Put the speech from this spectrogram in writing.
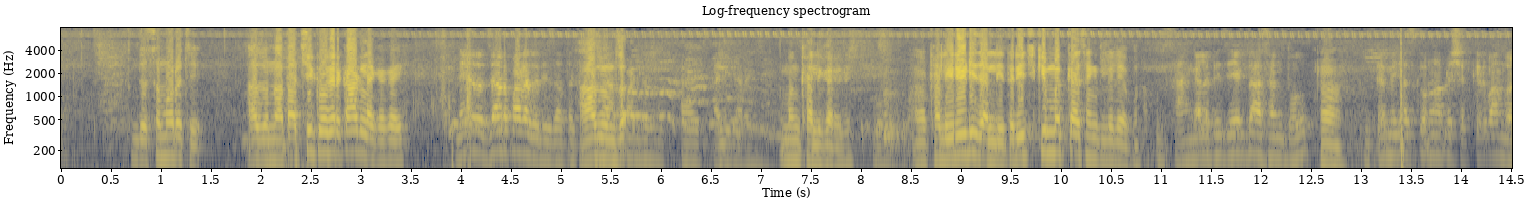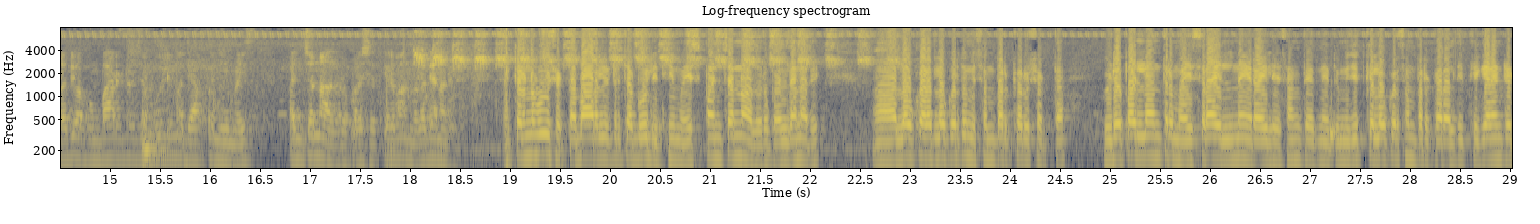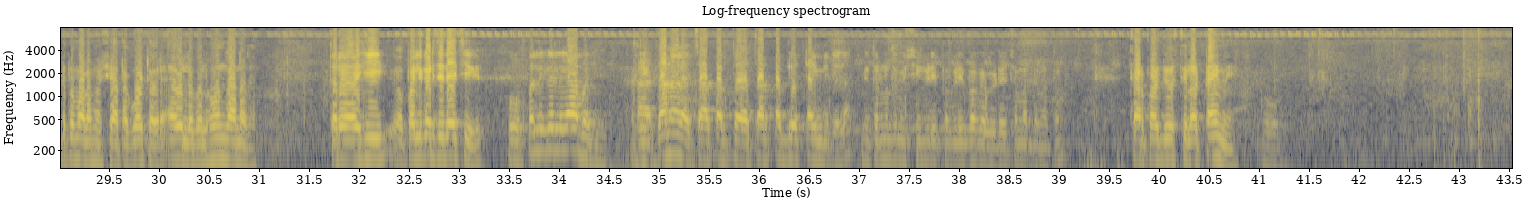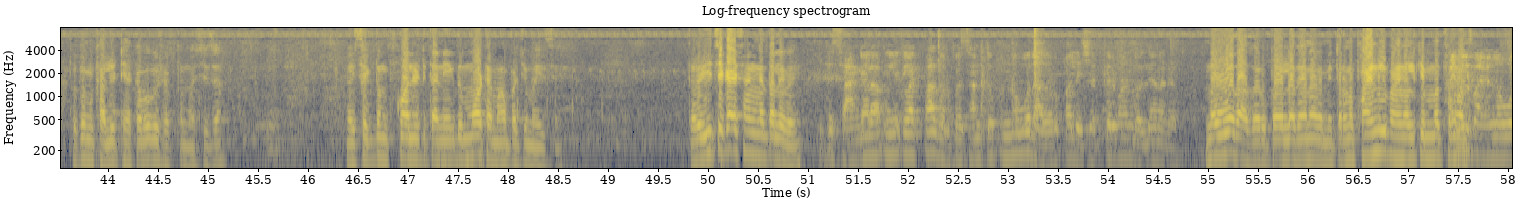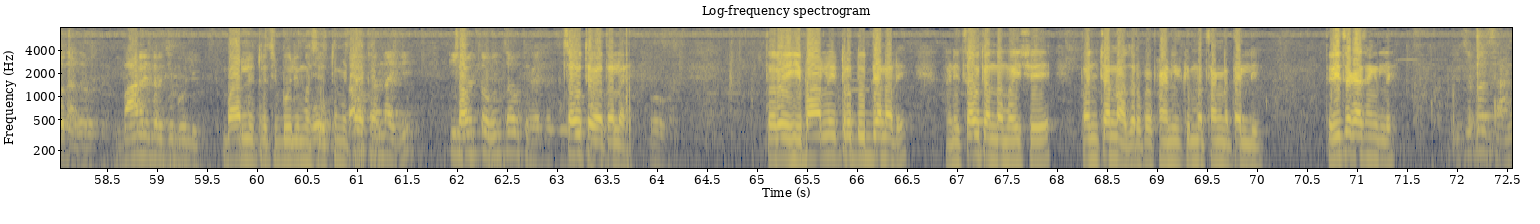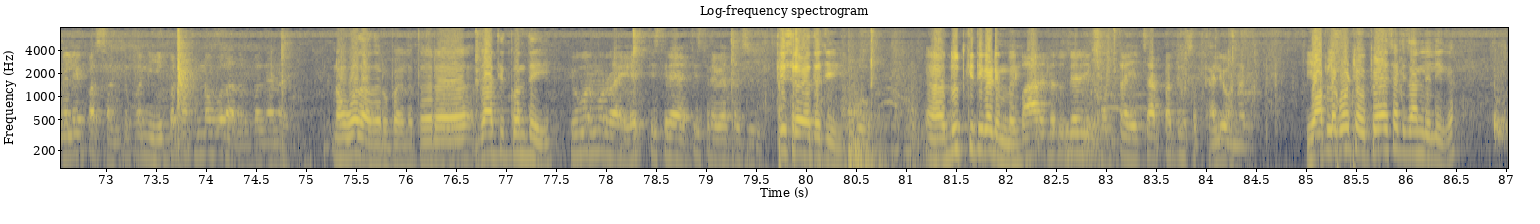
तुमच्या समोरच आहे. अजून आता चिक वगैरे काढलाय का काही? नाही जार पाडायचा आता अजून जा- खाली करायची. मग खाली करायची. अं, खाली रेडी झाली. तर हिची किंमत काय सांगितलेली आहे आपण? आपण सांगायला त्याचे एकदा सांगतो. हां. कमी जास्त करून आपल्या शेतकरी बांधवाला देऊ आपण. बारा लिटरच्या बोलीमध्ये आपण ही म्हैस पंच्याण्णव हजार रुपये शेतकरी बांधवाला देणार आहे. मित्रांनो बघू शकता बारा लिटरच्या बोलीत ही म्हैस पंच्याण्णव हजार रुपयाला देणार आहे. अं, लवकरात लवकर तुम्ही संपर्क करू शकता. व्हिडिओ पडल्यानंतर म्हैस राहील नाही राहील हे सांगता येत नाही. तुम्ही जितके लवकर संपर्क कराल तितके गॅरंटेड तुम्हाला म्हशी आता गोठ्यावर अवेलेबल होऊन जाणार आहे. तर अं, ही पलीकडची द्यायची? हो पलीकडे या बदली जाणार आहे. चार पाच चार पाच दिवस टाइम आहे तिला. मित्रांनो तुम्ही शिंगडी पगडी बघा व्हिडिओच्या माध्यमातून. चार पाच दिवस तिला टाइम आहे. हो. तर तुम्ही खाली ठेका बघू शकता म्हशीचा. म्हैस एकदम क्वालिटीत आणि एकदम मोठ्या मापाची म्हैस आहे. तर हिचे काय सांगण्यात आले भाई? ते सांगायला आपण एक लाख पाच रुपये सांगतो पण नव्वद हजार रुपये शेतकरी बांधवाला देणार आहे नव्वद हजार रुपयाला देणार आहे मित्रांनो. फायनल फायनल किंमत नव्वद हजार रुपये. बारा लिटरची बोली. बारा लिटरची बोली म्हशी हो, तुम्ही. तीन चौ- चौथ्या. चौथ्या हो. तर ही बारा लिटर दूध देणार आहे आणि चौथ्यांदा म्हैस आहे. पंच्याण्णव हजार रुपये फायनल किंमत सांगण्यात आली. तर हिचं काय सांगितलंय? तिचे पण सांगायला एक पाच सांगतो पण ही पण आपण नव्वद हजार रुपये देणार आहे. नव्वद हजार रुपयाला तर अं, जातीत कोणत्याही प्युअर मुर्रा आहे तिसऱ्या तिसऱ्या व्याताची तिसऱ्या वेताची हो. अं, दूध किती काढीन बाई बारा लिटर दुधाची क्षमता आहे चार पाच दिवसात खाली होणार आहे. ही आपल्या गोठ्यावर पिळायसाठी आणलेली का?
